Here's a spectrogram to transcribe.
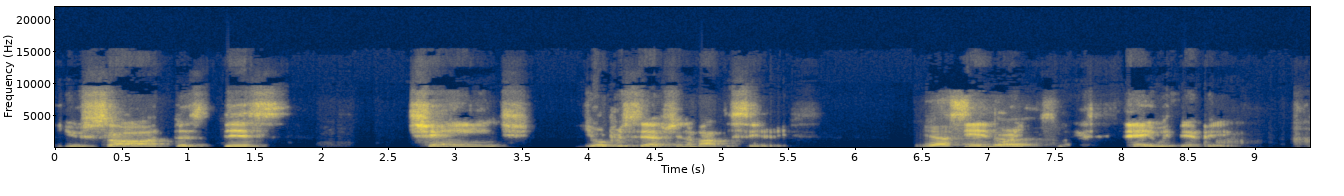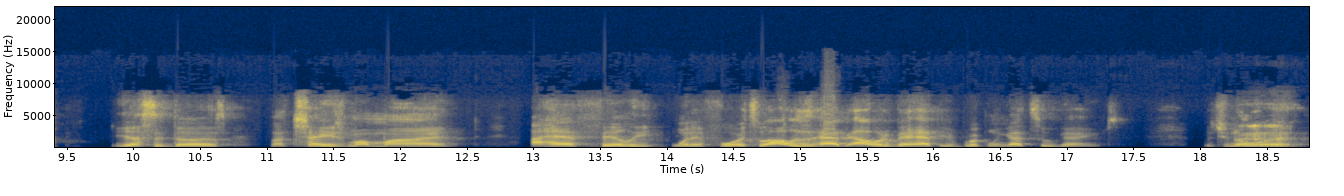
you saw, does this change your perception about the series? Yes, it And are does. stay with their pick? Yes, it does. I changed my mind. I had Philly winning 4 2. I was happy. I would have been happy if Brooklyn got two games. But you know Uh-huh. what?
